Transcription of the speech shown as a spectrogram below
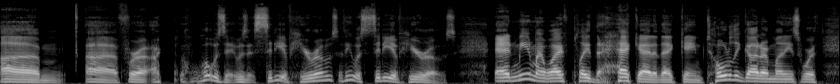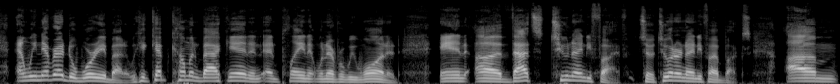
um, uh, for a, a, what was it? Was it City of Heroes? I think it was City of Heroes. And me and my wife played the heck out of that game. Totally got our money's worth, and we never had to worry about it. We could kept coming back in and, and playing it whenever we wanted. And uh, that's two ninety five, so two hundred ninety five bucks. Um,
